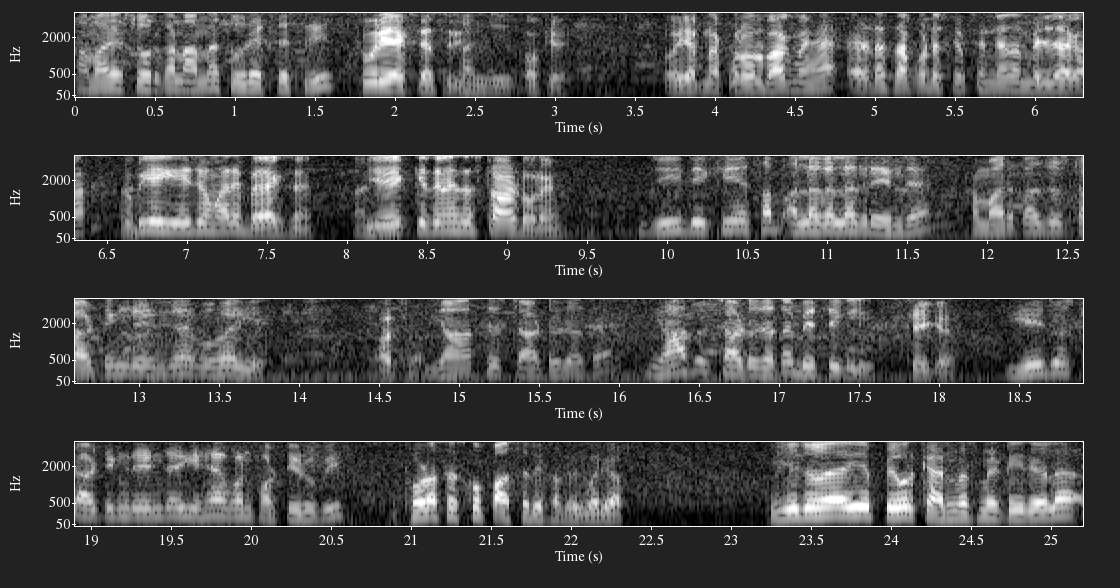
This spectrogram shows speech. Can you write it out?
हमारे स्टोर का नाम है सूर्य एक्सेसरीज। सूर्य एक्सेसरीज। हाँ जी। ओके। वही अपना करोल बाग में है। एड्रेस आपको डिस्क्रिप्शन के अंदर मिल जाएगा। तो भैया ये जो हमारे बैग्स हैं हाँ ये कितने से स्टार्ट हो रहे हैं? जी देखिए सब अलग अलग रेंज है। हमारे पास जो स्टार्टिंग रेंज है वो है ये। अच्छा। यहाँ से स्टार्ट हो जाता है। यहाँ से स्टार्ट हो जाता है बेसिकली ठीक है। ये जो स्टार्टिंग रेंज है ये है वन फोर्टी रुपीज़ थोड़ा सा इसको पास से दिखा दो एक बार आप। ये जो है ये प्योर कैनवस मटेरियल है।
